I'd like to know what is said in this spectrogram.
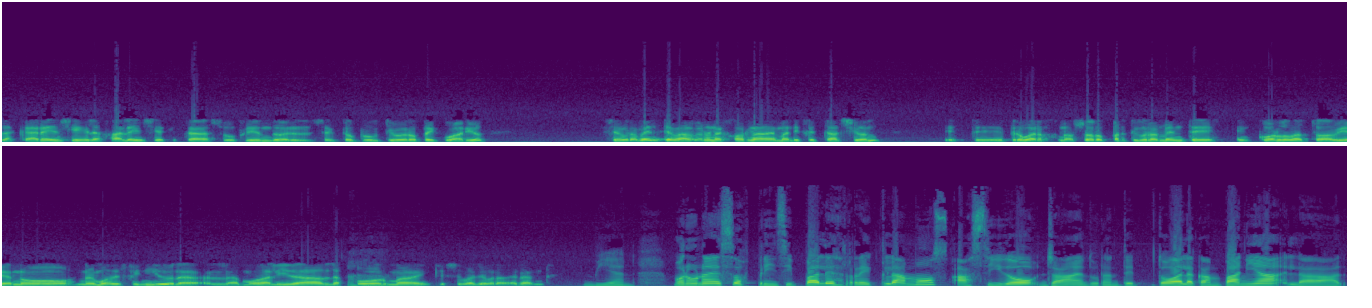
las carencias y las falencias que está sufriendo el sector productivo agropecuario. Seguramente va a haber una jornada de manifestación este, pero bueno, nosotros particularmente en Córdoba todavía no, no hemos definido la, la modalidad, la Ajá. forma en que se va a llevar adelante. Bien. Bueno, uno de esos principales reclamos ha sido ya durante toda la campaña la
